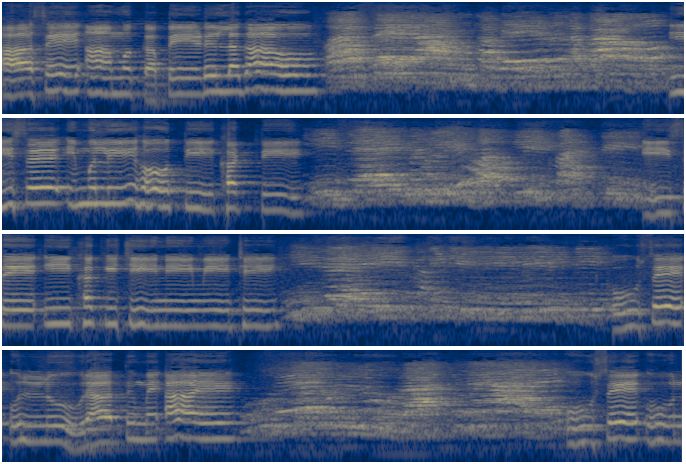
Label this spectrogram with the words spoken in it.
आसे आम का पेड़ लगाओ। इसे इमली होती खट्टी। इसे ईख की चीनी मीठी। उसे उल्लू रात में आए। उसे ऊन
